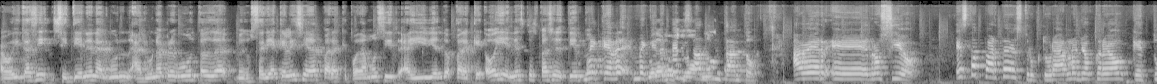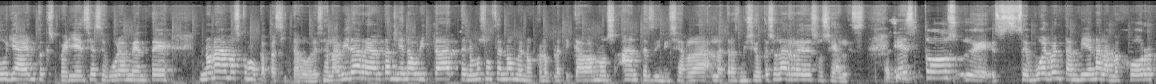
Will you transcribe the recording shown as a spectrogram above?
Ahorita sí, si tienen algún, alguna pregunta, duda, me gustaría que la hicieran para que podamos ir ahí viendo, para que hoy en este espacio de tiempo... Me quedé, me quedé pensando un tanto. A ver, eh, Rocío, esta parte de estructurarlo, yo creo que tú ya en tu experiencia seguramente, no nada más como capacitadores, en la vida real también ahorita tenemos un fenómeno que lo platicábamos antes de iniciar la, transmisión, que son las redes sociales. Estos eh, se vuelven también a lo mejor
